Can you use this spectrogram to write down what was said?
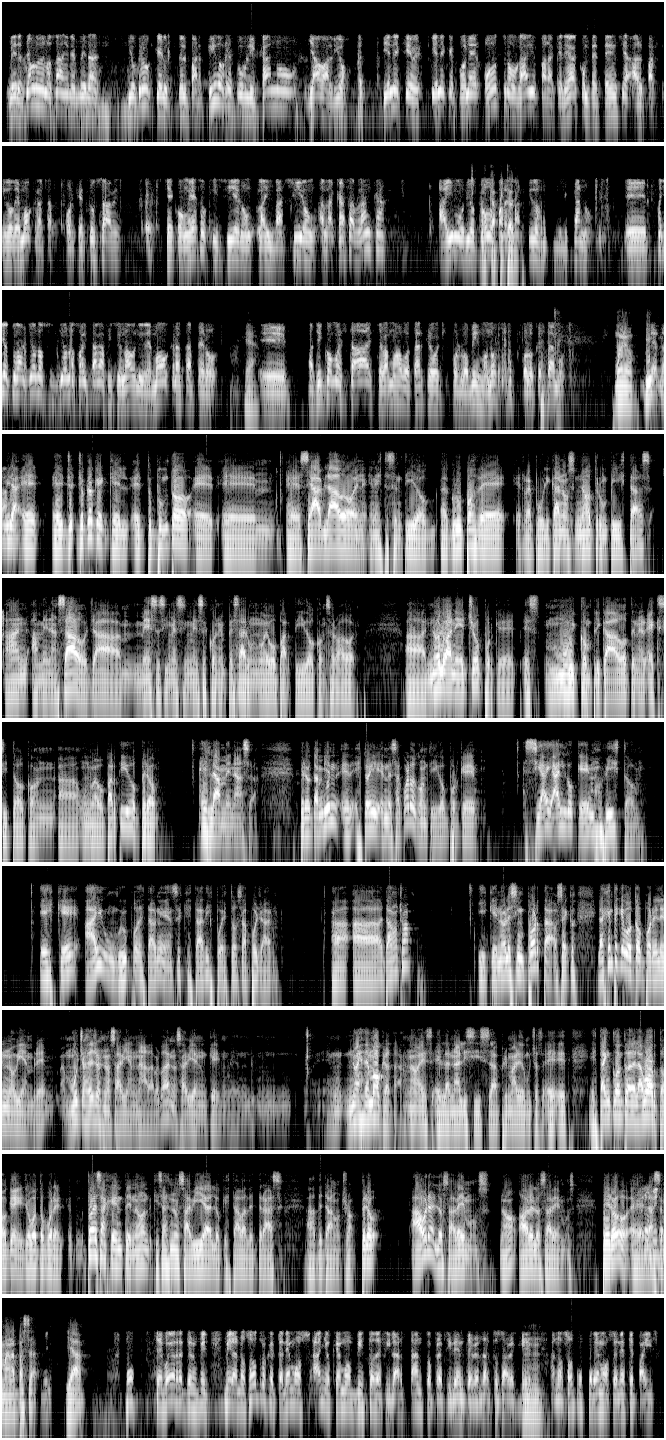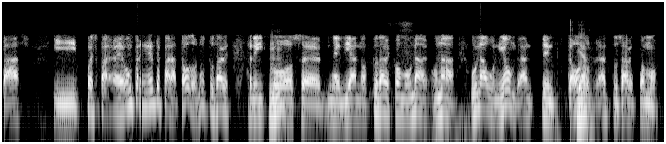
Mira, te hablo de Los Ángeles. Mira, yo creo que el, Partido Republicano ya valió. Tiene que, tiene que poner otro gallo para que le haga competencia al Partido Demócrata, porque tú sabes que con eso que hicieron la invasión a la Casa Blanca, ahí murió todo para el Partido Republicano. Eh, pues yo, yo, no, yo no soy tan aficionado ni demócrata, pero eh, así como está, este, vamos a votar creo por lo mismo, ¿no? Por lo que estamos. Bueno, mira, eh, eh, yo, creo que, eh, tu punto se ha hablado en, este sentido. grupos de republicanos no trumpistas han amenazado ya meses y meses y meses con empezar un nuevo partido conservador. Ah, no lo han hecho porque es muy complicado tener éxito con ah, un nuevo partido, pero es la amenaza. Pero también estoy en desacuerdo contigo porque si hay algo que hemos visto, es que hay un grupo de estadounidenses que está dispuestos a apoyar a, Donald Trump y que no les importa, o sea, la gente que votó por él en noviembre, muchos de ellos no sabían nada, ¿verdad? No sabían que mm, no es demócrata, no es el análisis ah, primario de muchos. Eh, eh, está en contra del aborto, ok, yo voto por él. Toda esa gente, ¿no? Quizás no sabía lo que estaba detrás ah, de Donald Trump, pero Ahora lo sabemos, ¿no? Ahora lo sabemos. Pero eh, la semana pasada, ¿ya? te voy a interrumpir. Mira, nosotros que tenemos años que hemos visto desfilar tanto presidente, ¿verdad? Tú sabes que a nosotros queremos en este país paz y pues eh, un presidente para todos, ¿no? Tú sabes, ricos, eh, medianos, tú sabes como una una una unión, ¿verdad? En todos, ¿verdad? Tú sabes como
